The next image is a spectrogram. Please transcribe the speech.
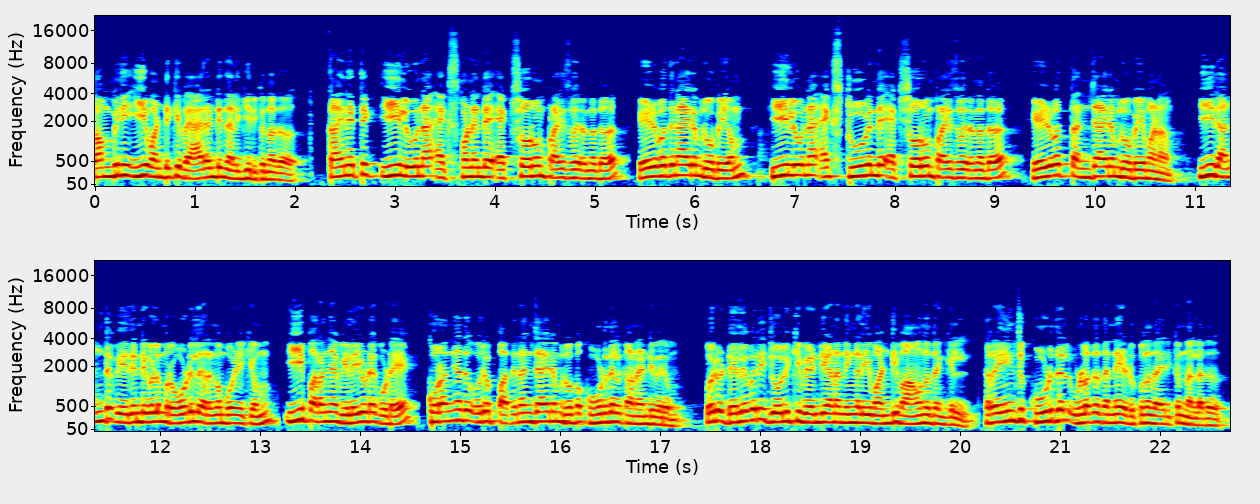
കമ്പനി ഈ വണ്ടിക്ക് വാരണ്ടി നൽകിയിരിക്കുന്നത്. കൈനറ്റിക് ഇ ലൂന എക്സ് വണ്ണിന്റെ എക്സ് ഷോറൂം പ്രൈസ് വരുന്നത് എഴുപതിനായിരം രൂപയും ഇ ലൂന എക്സ് ടുവിന്റെ എക്സ് ഷോറൂം പ്രൈസ് വരുന്നത് എഴുപത്തഞ്ചായിരം രൂപയുമാണ്. ഈ രണ്ട് വേരിയന്റുകളും റോഡിൽ ഇറങ്ങുമ്പോഴേക്കും ഈ പറഞ്ഞ വിലയുടെ കൂടെ കുറഞ്ഞത് ഒരു പതിനഞ്ചായിരം രൂപ കൂടുതൽ കാണേണ്ടി വരും. ഒരു ഡെലിവറി ജോലിക്ക് വേണ്ടിയാണ് നിങ്ങൾ ഈ വണ്ടി വാങ്ങുന്നതെങ്കിൽ റേഞ്ച് കൂടുതൽ ഉള്ളത് തന്നെ എടുക്കുന്നതായിരിക്കും നല്ലത്.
